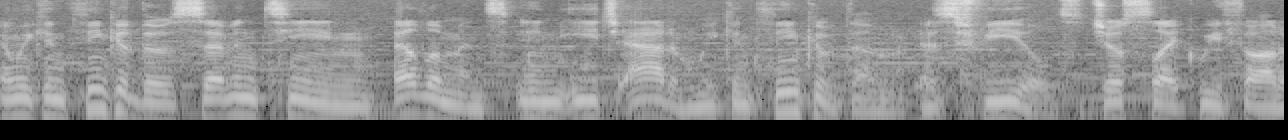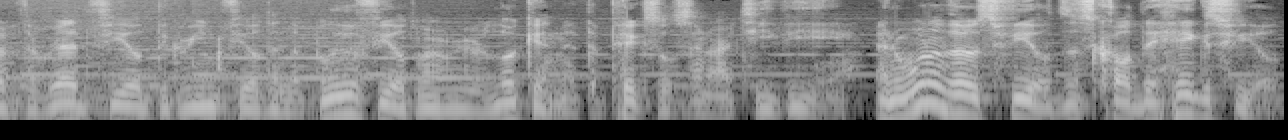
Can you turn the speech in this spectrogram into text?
And we can think of those 17 elements in each atom, we can think of them as fields, just like we thought of the red field, the green field, and the blue field when we were looking at the pixels in our TV. And one of those fields is called the Higgs field.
